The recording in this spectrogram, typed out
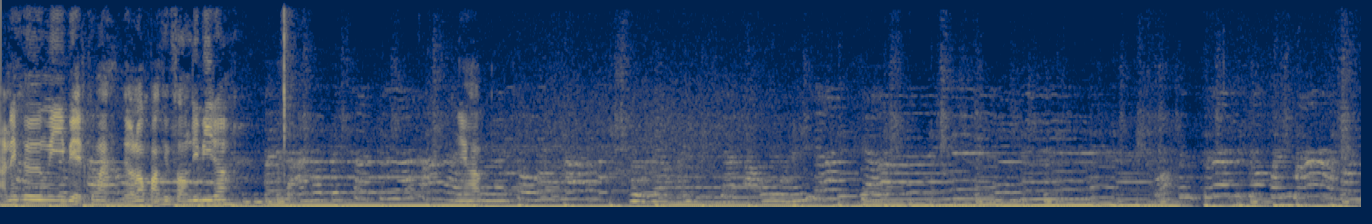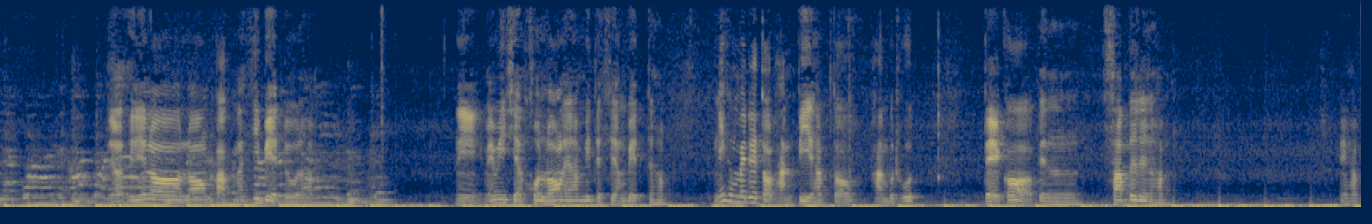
อันนี้คือมีเบสขึ้นมา เดี๋ยวลองปรับ 12 dB นะครับ เบสดูนะครับ นี่ไม่มีเสียงคนร้องเลยครับ มีแต่เสียงเบสนะครับ นี่ก็ไม่ได้ต่อผ่านปีครับ ต่อผ่านบลูทูธแต่ก็เป็นซับได้เลยนะครับนี่ครับ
